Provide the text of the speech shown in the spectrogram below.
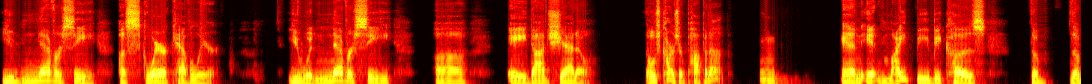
You'd never see a square Cavalier. You would never see uh, a Dodge Shadow. Those cars are popping up. Mm. And it might be because the the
